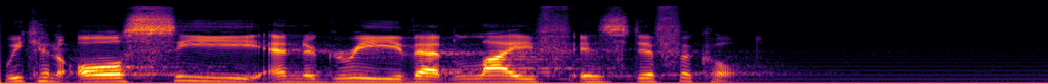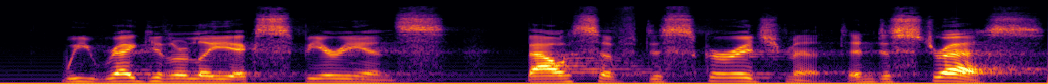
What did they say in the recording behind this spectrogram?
we can all see and agree that life is difficult. We regularly experience bouts of discouragement and distress.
